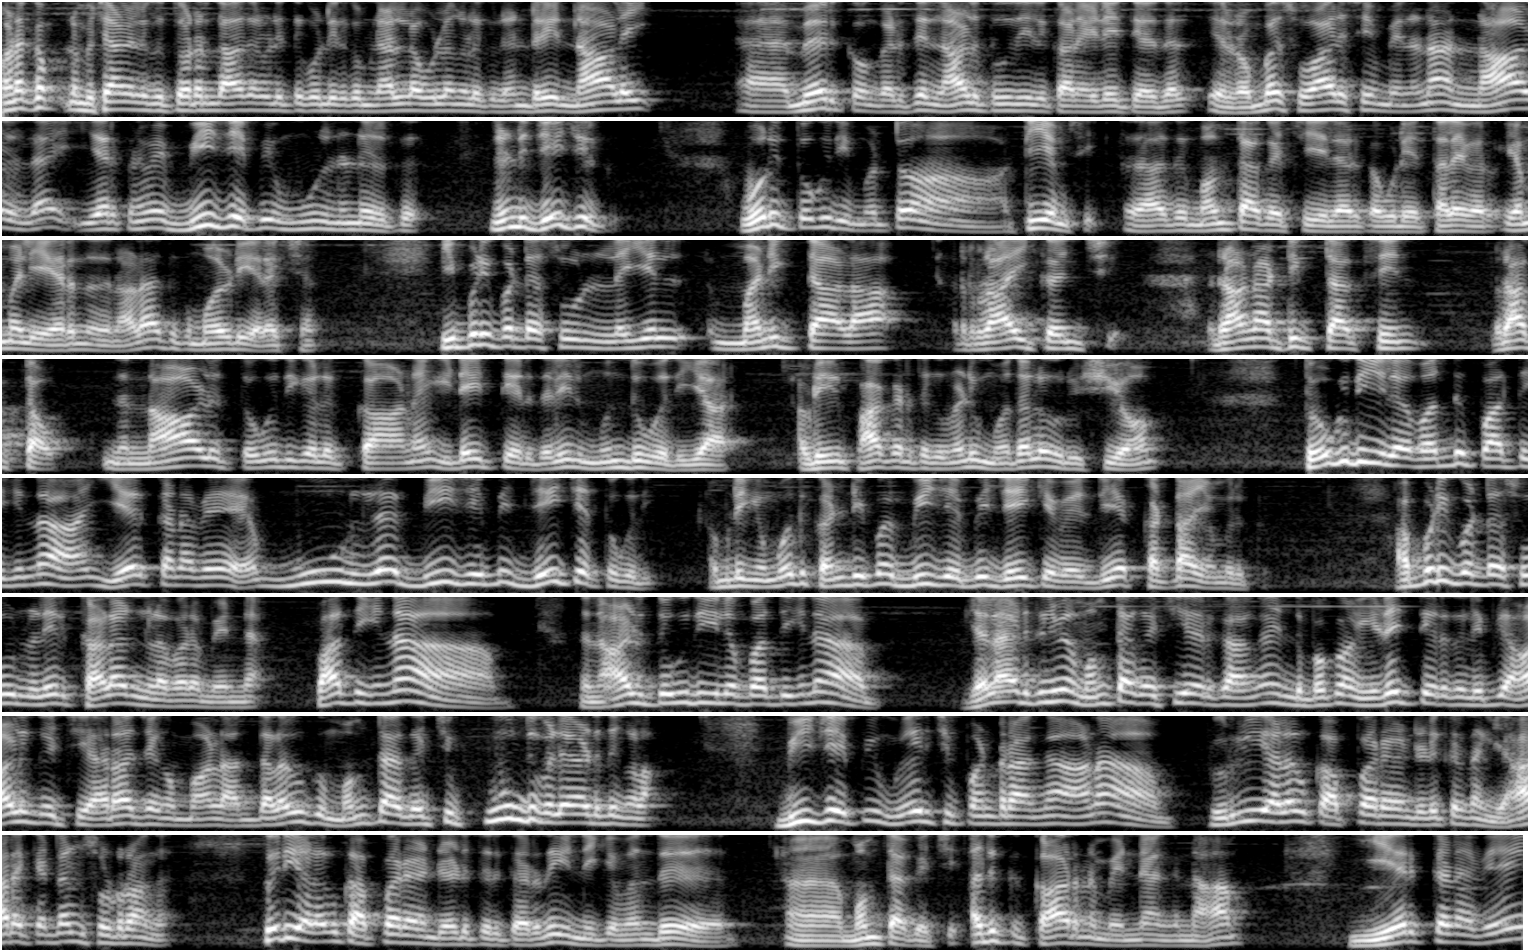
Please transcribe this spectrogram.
வணக்கம். நம்ம சேனலுக்கு தொடர்ந்து ஆதரவளித்துக் கொண்டிருக்கும் நல்ல உள்ளங்களுக்கு நன்றி. நாளை மேற்கு வங்கத்தில் நாலு தொகுதிகளுக்கான இடைத்தேர்தல். இது ரொம்ப சுவாரஸ்யம் என்னென்னா நாலில் ஏற்கனவே பிஜேபி மூணு நின்று இருக்குது நின்று ஜெயிச்சிருக்கு. ஒரு தொகுதி மட்டும் டிஎம்சி அதாவது மம்தா கட்சியில் இருக்கக்கூடிய தலைவர் எம்எல்ஏ இறந்ததுனால அதுக்கு மறுபடியும் எலெக்ஷன். இப்படிப்பட்ட சூழ்நிலையில் மணிக்டாலா ராய்கஞ்ச் ராணா டிக்டாக்சின் ராக்டாவ் இந்த நாலு தொகுதிகளுக்கான இடைத்தேர்தலில் முந்துவது யார்? அப்படின்னு பார்க்கறதுக்கு முன்னாடி முதல்ல ஒரு விஷயம் தொகுதியில் வந்து பார்த்தீங்கன்னா ஏற்கனவே மூணில் பிஜேபி ஜெயிச்ச தொகுதி. அப்படிங்கும்போது கண்டிப்பாக பிஜேபி ஜெயிக்க வேண்டிய கட்டாயம் இருக்குது அப்படிப்பட்ட சூழ்நிலையில் கள நிலவரம் என்ன? பார்த்தீங்கன்னா இந்த நாலு தொகுதியில் பார்த்தீங்கன்னா எல்லா இடத்துலையுமே மம்தா கட்சியாக இருக்காங்க. இந்த பக்கம் இடைத்தேர்தல் எப்படி ஆளுங்கட்சி அராஜகமான அந்த அளவுக்கு மம்தா கட்சி பூந்து விளையாடுதுங்களாம். பிஜேபி முயற்சி பண்ணுறாங்க ஆனால் பெரிய அளவுக்கு அப்பர் ஹேண்ட் எடுக்கிறதாங்க. யாரை கேட்டாலும் சொல்கிறாங்க பெரிய அளவுக்கு அப்பர் ஹேண்ட் எடுத்திருக்கிறது இன்றைக்கி வந்து மம்தா கட்சி. அதுக்கு காரணம் என்னங்கன்னா ஏற்கனவே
